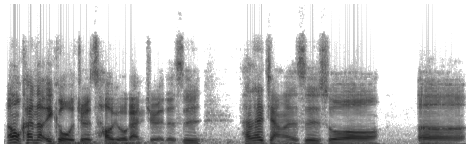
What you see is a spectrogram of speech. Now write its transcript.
然后我看到一个我觉得超有感觉的是，他在讲的是说，呃，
